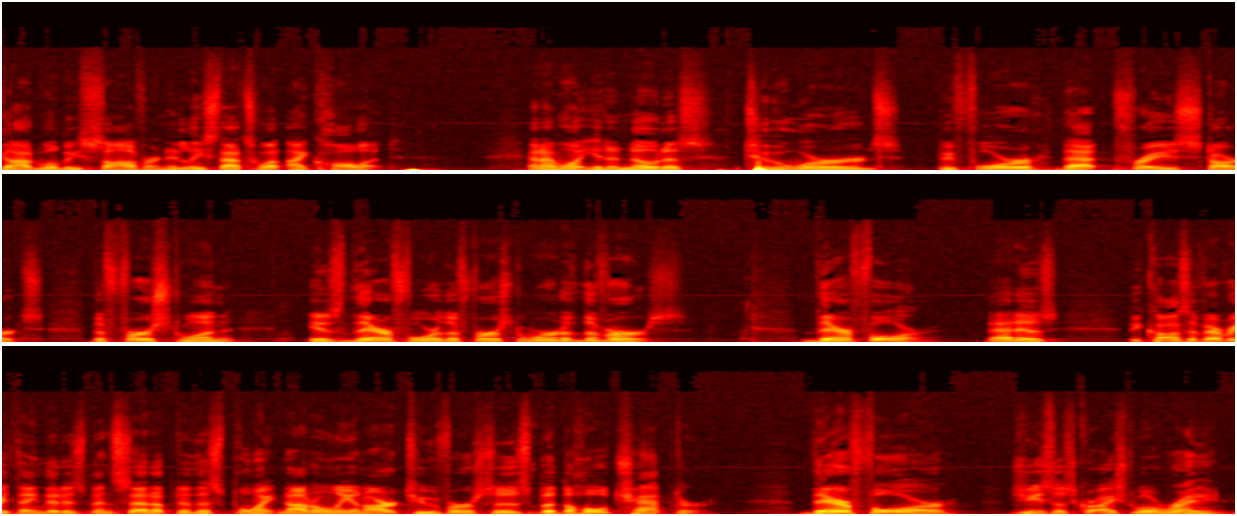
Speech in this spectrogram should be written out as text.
God will be sovereign. At least that's what I call it. And I want you to notice two words before that phrase starts. The first one is therefore, the first word of the verse. Therefore, that is, because of everything that has been said up to this point, not only in our two verses, but the whole chapter. Therefore, Jesus Christ will reign.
